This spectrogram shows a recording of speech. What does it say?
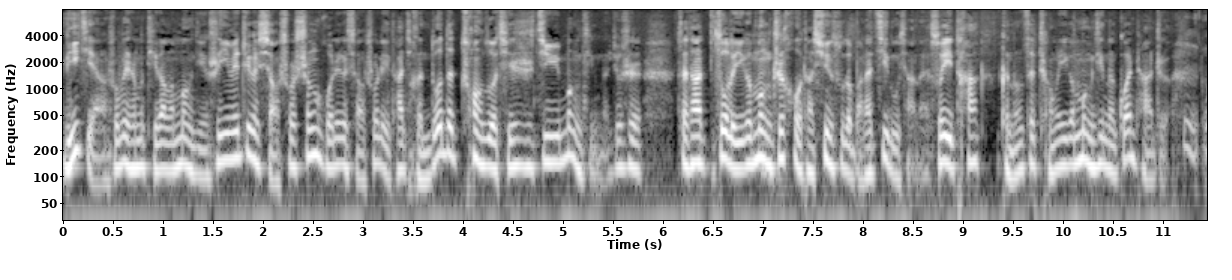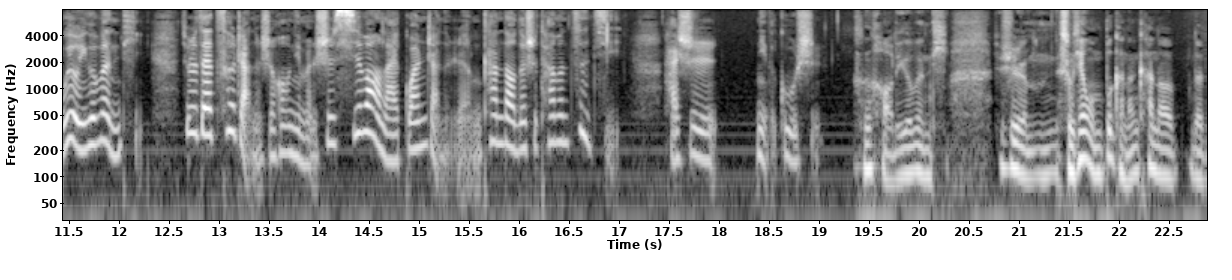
理解啊，说为什么提到了梦境，是因为这个小说《生活》这个小说里，它很多的创作其实是基于梦境的，就是在他做了一个梦之后，他迅速的把它记录下来，所以他可能在成为一个梦境的观察者。嗯，我有一个问题，就是在策展的时候，你们是希望来观展的人看到的是他们自己，还是你的故事？很好的一个问题，就是嗯，首先我们不可能看到的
